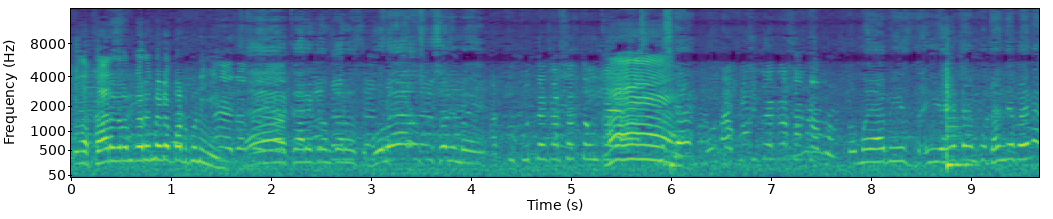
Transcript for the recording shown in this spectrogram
तुझा कार्यक्रम करेन बेटा पाठकुणी मी हा, कार्यक्रम करायचं बोलो यार उसको सलीम भाई हा तो। मैं अभी इस- ये टाइम को ठंडे पे ना।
